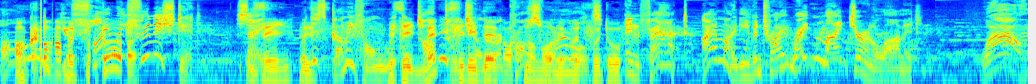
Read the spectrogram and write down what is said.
Oh, Encore un you mode photo. finished it. Say, with this Gummiphone, we can talk to each other devs en ce across moment, worlds. photo. In fact, I might even try writing my journal on it. Wow.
